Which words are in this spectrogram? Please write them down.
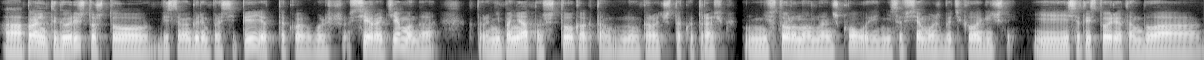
А правильно ты говоришь, то, что если мы говорим про CPA, это такое больше серая тема, да, которая непонятно, что, как там, ну, короче, такой трафик. Не в сторону онлайн-школы и не совсем, может быть, экологичный. И если эта история там была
